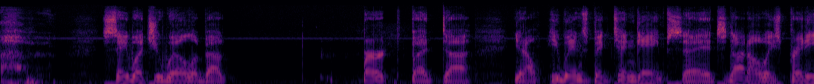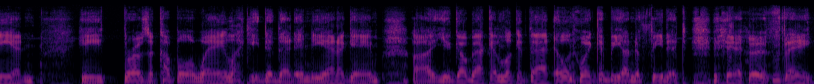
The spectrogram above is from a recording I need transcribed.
say what you will about Bret, but uh, you know he wins Big Ten games. Uh, it's not always pretty, and he throws a couple away like he did that Indiana game. Uh, you go back and look at that, Illinois could be undefeated if they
